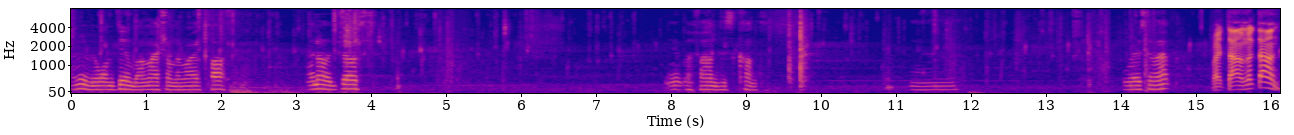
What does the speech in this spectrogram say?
don't even know what I'm doing, but I'm actually on the right path. I know, it just... Yep, I found this cunt. Mm. Where's the map? Right down, look down.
